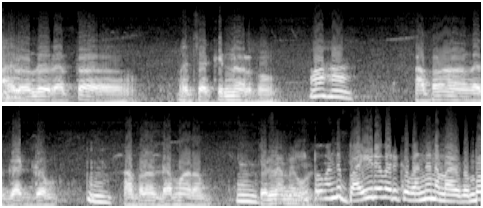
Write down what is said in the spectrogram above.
அதில் வந்து ரத்தம் வச்ச கிண்ணம் இருக்கும். அப்புறம் அந்த கட்கம். அப்புறம் டமாரம் எல்லாமே இப்ப வந்து பைரவருக்கு வந்து நம்ம ரொம்ப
